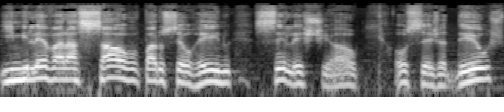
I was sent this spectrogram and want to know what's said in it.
e me levará salvo para o seu reino celestial. Ou seja, Deus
